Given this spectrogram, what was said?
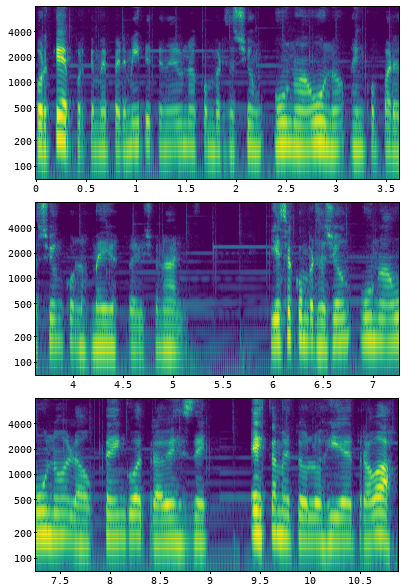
¿Por qué? Porque me permite tener una conversación uno a uno en comparación con los medios tradicionales y esa conversación uno a uno la obtengo a través de esta metodología de trabajo,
